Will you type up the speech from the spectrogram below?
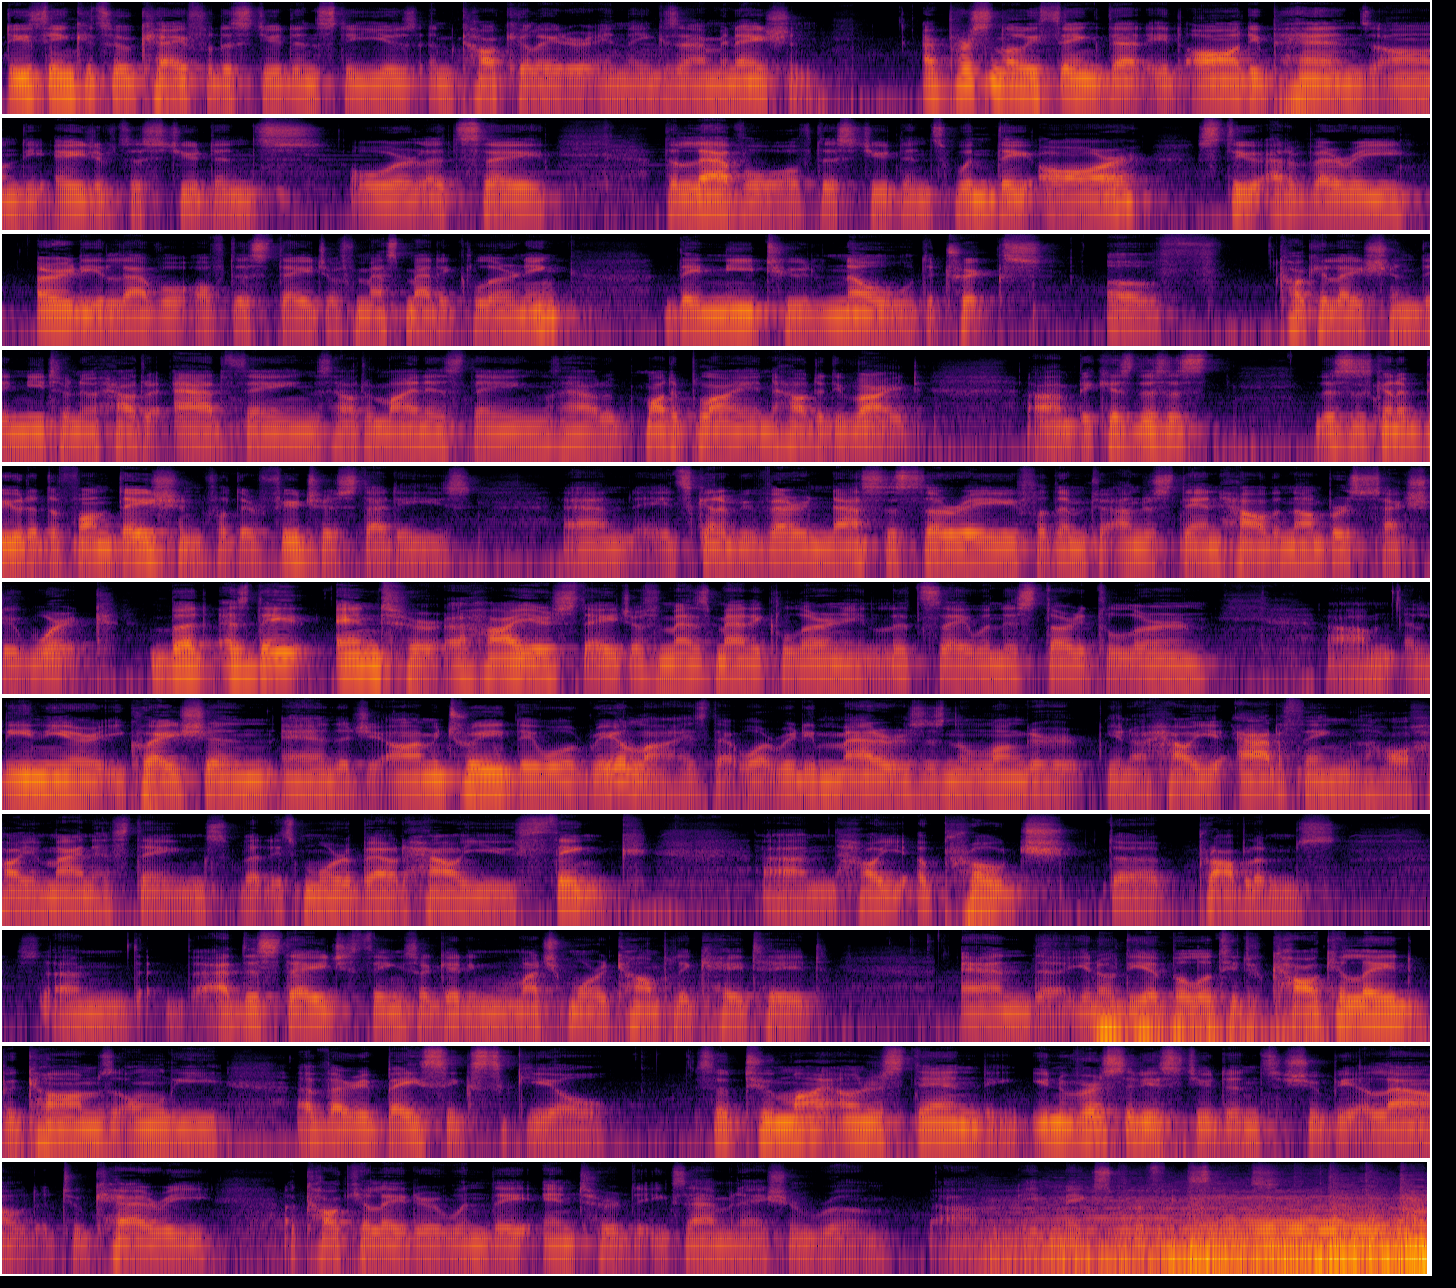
Do you think it's okay for the students to use a calculator in the examination? I personally think that it all depends on the age of the students, or let's say the level of the students. When they are still at a very early level of the stage of mathematical learning, they need to know the tricks of calculation. They need to know how to add things, how to minus things, how to multiply, and how to divide, um, because this is this is going to build the foundation for their future studies, and it's going to be very necessary for them to understand how the numbers actually work. But as they enter a higher stage of mathematical learning, let's say when they started to learn um, a linear equation and the geometry, they will realize that what really matters is no longer you know how you add things or how you minus things, but it's more about how you think, um, how you approach the problems. And at this stage, things are getting much more complicated, and uh, you know the ability to calculate becomes only a very basic skill so, to my understanding, university students should be allowed to carry a calculator when they enter the examination room. Um, it makes perfect sense.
